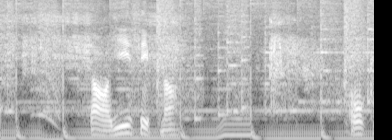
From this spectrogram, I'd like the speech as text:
23 ต่อ 20 เนาะโอเค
